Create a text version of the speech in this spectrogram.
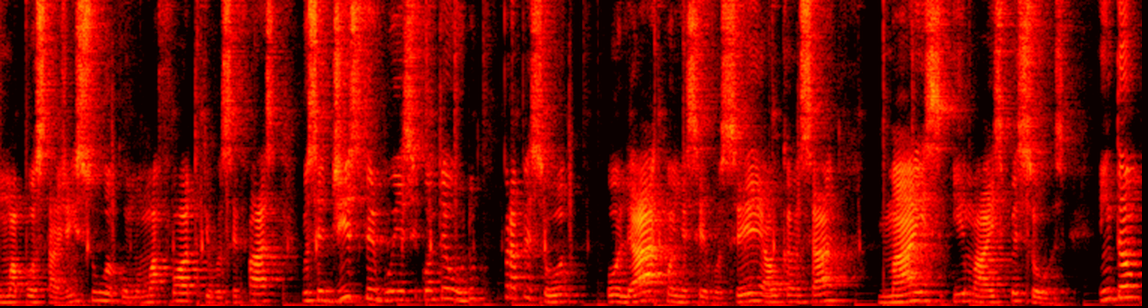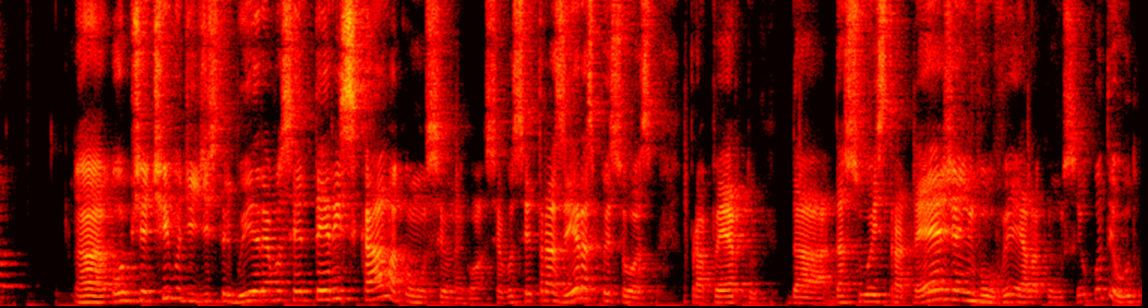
uma postagem sua, com uma foto que você faz, você distribui esse conteúdo para a pessoa olhar, conhecer você, alcançar mais e mais pessoas. Então, Uh, o objetivo de distribuir é você ter escala com o seu negócio, é você trazer as pessoas para perto da, da sua estratégia, envolver ela com o seu conteúdo,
